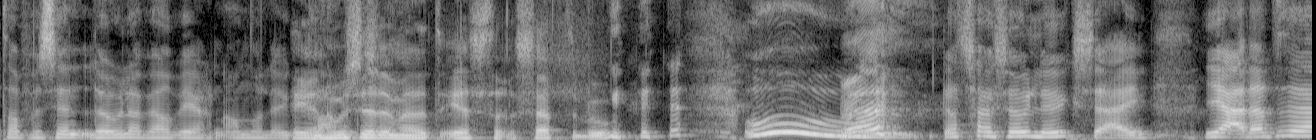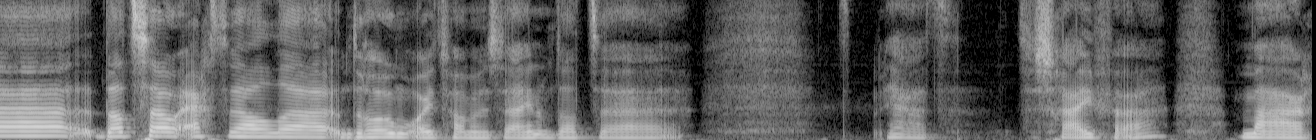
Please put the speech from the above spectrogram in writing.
dan verzint Lola wel weer een ander leuk Hey, en hoe zit het met het eerste receptenboek? Oeh, Hè? dat zou zo leuk zijn. Ja, dat, eh, dat zou echt wel eh, een droom ooit van me zijn om dat eh, ja, te schrijven. Maar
